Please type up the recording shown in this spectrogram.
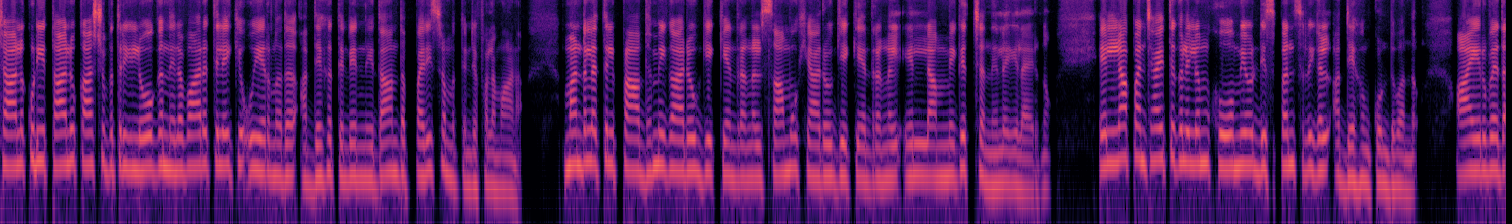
ചാലക്കുടി താലൂക്ക് ആശുപത്രി ലോക നിലവാരത്തിലേക്ക് ഉയർന്നത് അദ്ദേഹത്തിന്റെ നിതാന്ത പരിശ്രമത്തിന്റെ ഫലമാണ്. മണ്ഡലത്തിൽ പ്രാഥമികാരോഗ്യ കേന്ദ്രങ്ങൾ സാമൂഹ്യാരോഗ്യ കേന്ദ്രങ്ങൾ എല്ലാം മികച്ച നിലയിലായിരുന്നു. എല്ലാ പഞ്ചായത്തുകളിലും ഹോമിയോ ഡിസ്പെൻസറികൾ അദ്ദേഹം കൊണ്ടുവന്നു. ആയുർവേദ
